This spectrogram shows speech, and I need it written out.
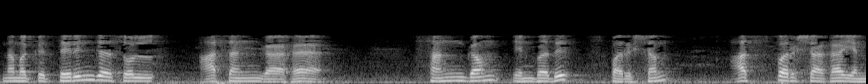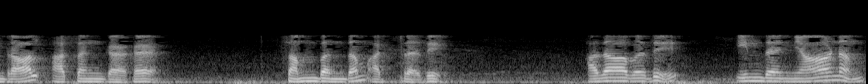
நமக்கு தெரிஞ்ச சொல் அசங்கக. சங்கம் என்பது ஸ்பர்ஷம் அஸ்பர்ஷக என்றால் அசங்கக. சம்பந்தம் அற்றது. அதாவது இந்த ஞானம்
